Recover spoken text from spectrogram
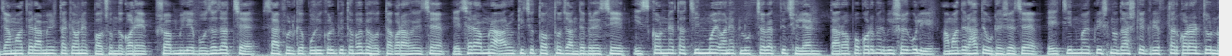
জামায়াতের আমির তাকে অনেক পছন্দ করে। সব মিলিয়ে বোঝা যাচ্ছে, সাইফুলকে পরিকল্পিতভাবে হত্যা করা হয়েছে। এছাড়া আমরা আরও কিছু তথ্য জানতে পেরেছি। ইসকন নেতা চিন্ময় অনেক লুচ্চা ব্যক্তি ছিলেন। তার অপকর্মের বিষয়গুলি আমাদের হাতে উঠে এসেছে। এই চিন্ময় কৃষ্ণ দাসকে গ্রেফতার করার জন্য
